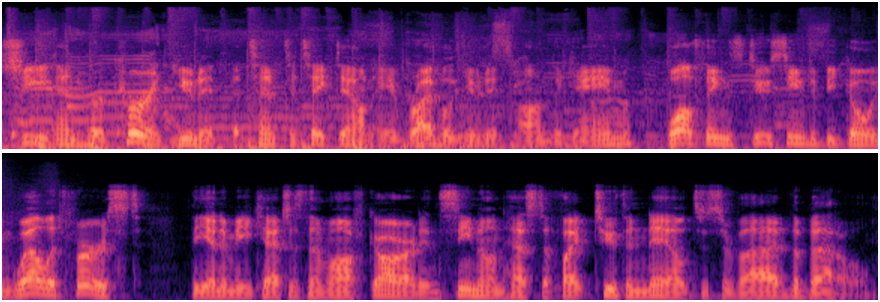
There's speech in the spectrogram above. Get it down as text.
She and her current unit attempt to take down a rival unit on the game. While things do seem to be going well at first, the enemy catches them off guard, and Sinon has to fight tooth and nail to survive the battle.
